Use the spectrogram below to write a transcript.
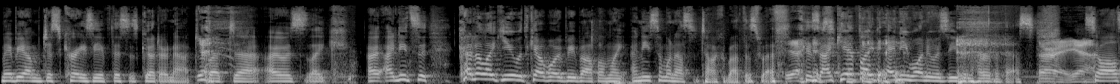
Maybe I'm just crazy if this is good or not. But uh, I was like, I, I need to, kind of like you with Cowboy Bebop. I'm like, I need someone else to talk about this with because I can't find anyone who has even heard of this. All right, yeah. So I'll,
